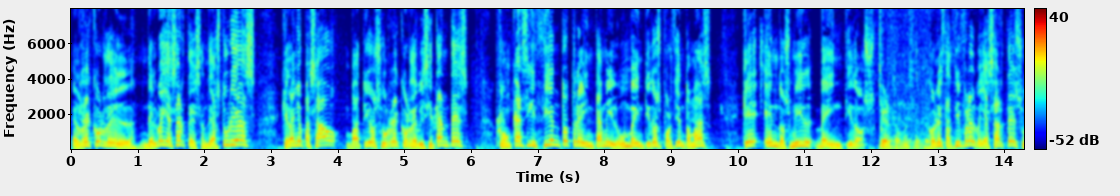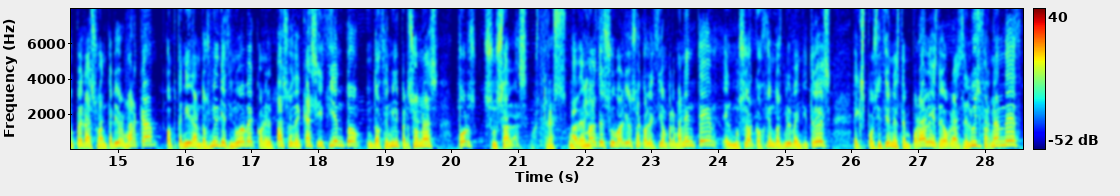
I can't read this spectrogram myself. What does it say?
el récord del, del Bellas Artes de Asturias, que el año pasado batió su récord de visitantes con casi 130.000, un 22% más que en 2022. Cierto, muy cierto. Con esta cifra, el Bellas Artes supera su anterior marca, obtenida en 2019 con el paso de casi 112.000 personas por sus salas. Ostras, Además de su valiosa colección permanente, el museo acogió en 2023 exposiciones temporales de obras de Luis Fernández,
